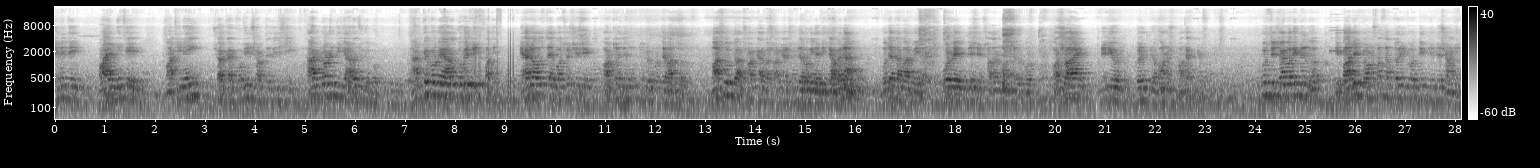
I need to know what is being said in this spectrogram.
এমনিতেই পায়ের নিচে মাটি নেই। সরকার কঠিন শর্তে বিদেশি হার্ড লোনের দিকে আরও ঝুঁকে পড়বে। আটকে পড়বে আরও গভীর ঋণ ফাঁদে এর অবস্থায় বছর শেষে অর্থনীতি মুক্ত করে করতে বাধ্য। মাসুল তো সরকার বা সরকারের সুবিধাভোগীদের দিতে হবে না। বোঝাটা পারবে পড়বে দেশের সাধারণ মানুষের উপর অসহায়, নিরীহ দরিদ্র মানুষ মাথা উপস্থিত সাংবাদিক বৃন্দ এই বাজেট কর্মসংস্থান তৈরির কোনো দিক নির্দেশনা নেই।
